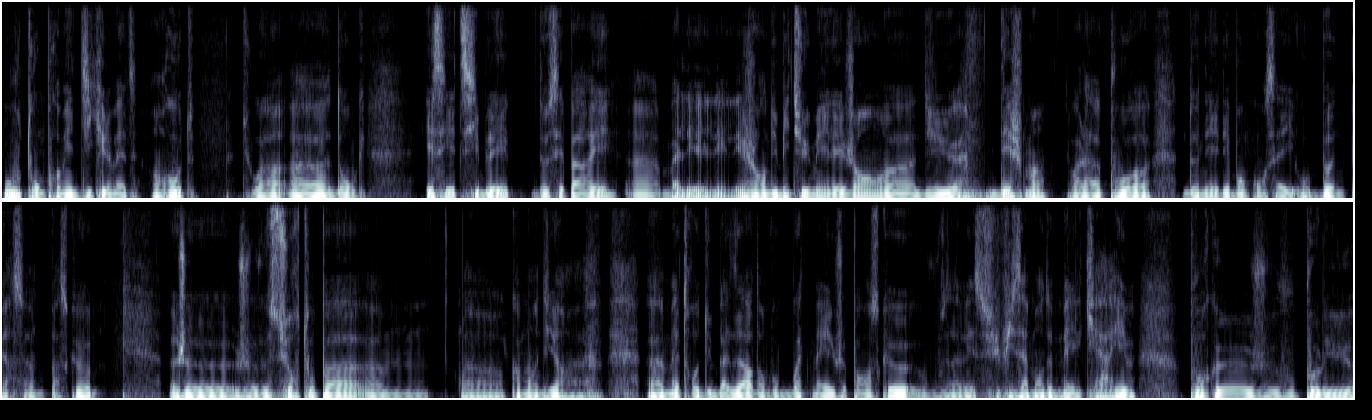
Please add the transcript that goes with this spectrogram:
ou ton premier 10 km en route? Tu vois donc essayer de cibler, de séparer euh, bah, les, gens du bitume et les gens euh, du, des chemins, voilà, pour euh, donner des bons conseils aux bonnes personnes, parce que je ne veux surtout pas, comment dire, mettre du bazar dans vos boîtes mail. Je pense que vous avez suffisamment de mails qui arrivent pour que je vous pollue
